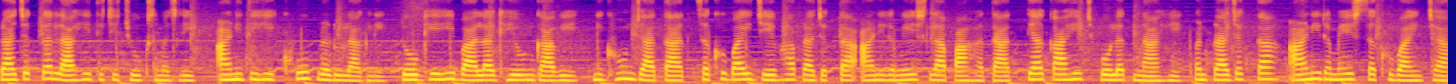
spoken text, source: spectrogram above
प्राजक्तालाही तिची चूक समजली आणि तीही खूप रडू लागली. दोघेही बाला घेऊन गावी निघून जातात. सखुबाई जेव्हा प्राजक्ता आणि रमेशला पाहतात त्या काहीच बोलत नाही. पण प्राजक्ता आणि आणि रमेश सखुबाईंच्या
